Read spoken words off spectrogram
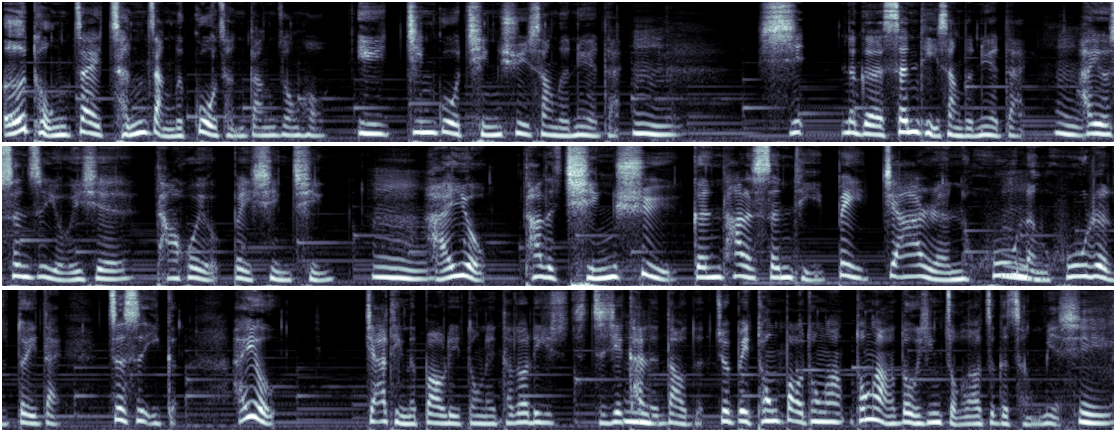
儿童在成长的过程当中吼，已经过情绪上的虐待，嗯心那个身体上的虐待，嗯还有甚至有一些他会有被性侵。嗯还有他的情绪跟他的身体被家人忽冷嗯忽热的对待，这是一个。还有家庭的暴力，动力他都立直接看得到的，就被通报，通常通常都已经走到这个层面。是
